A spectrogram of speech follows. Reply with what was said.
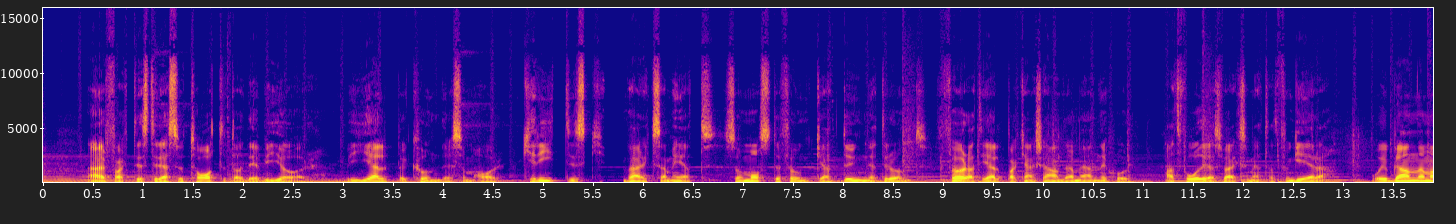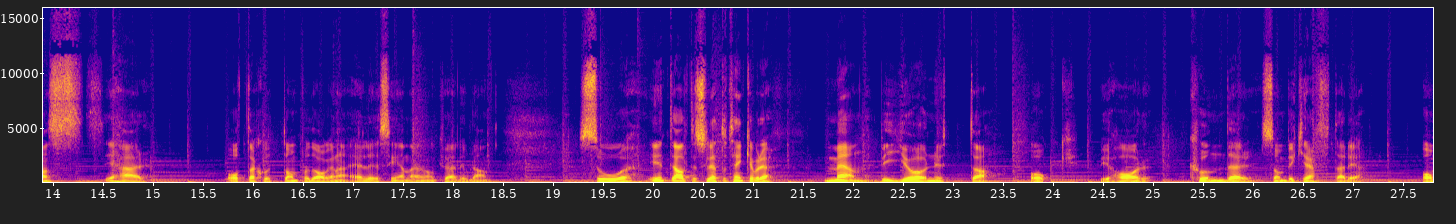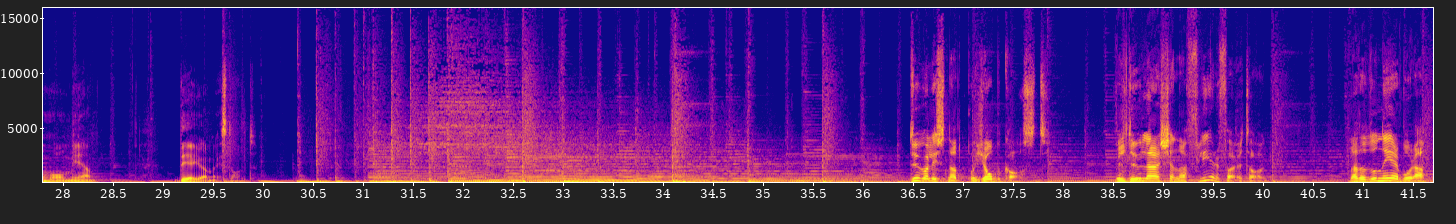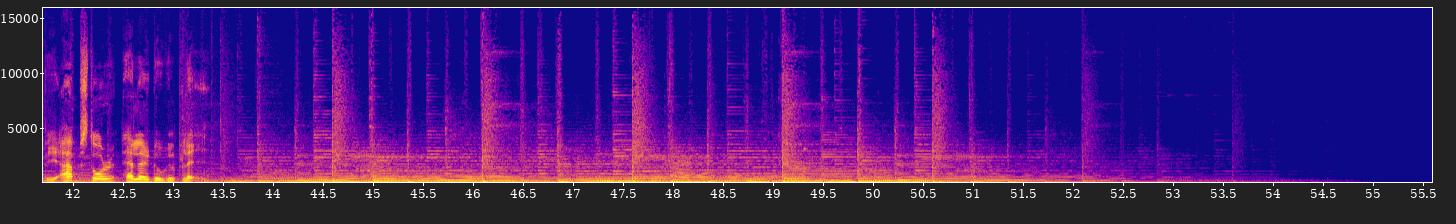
är faktiskt resultatet av det vi gör. Vi hjälper kunder som har kritisk verksamhet som måste funka dygnet runt för att hjälpa kanske andra människor att få deras verksamhet att fungera. Och ibland när man är här 8-17 på dagarna eller senare någon kväll ibland så är det inte alltid så lätt att tänka på det. Men vi gör nytta och Vi har kunder som bekräftar det om och om igen. Det gör mig stolt. Du har lyssnat på Jobcast. Vill du lära känna fler företag? Ladda då ner vår app i App Store eller Google Play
